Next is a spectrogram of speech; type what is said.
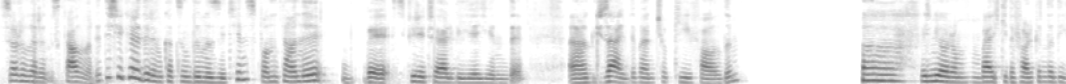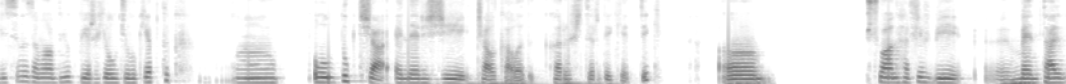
sorularınız kalmadı. Teşekkür ederim katıldığınız için. Spontane ve spiritüel bir yayındı. Ee, güzeldi. Ben çok keyif aldım. Ah, bilmiyorum, belki de farkında değilsiniz ama büyük bir yolculuk yaptık. Hmm, oldukça enerji çalkaladık, karıştırdık, ettik. Am, şu an hafif bir mental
